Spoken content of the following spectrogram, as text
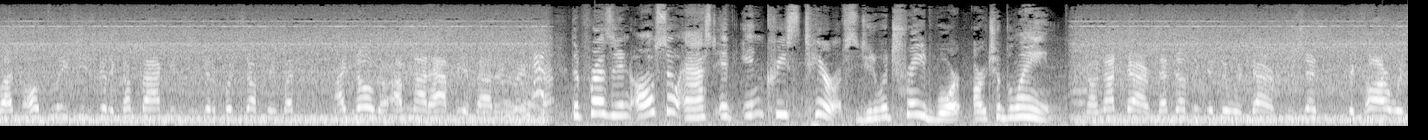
but hopefully she's going to come back and she's going to put something. But I told her I'm not happy about it. The president also asked if increased tariffs due to a trade war are to blame. No, not tariffs. That nothing to do with tariffs. He said the car was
